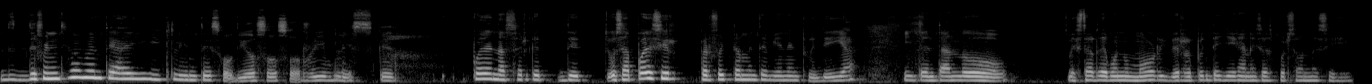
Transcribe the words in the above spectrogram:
definitivamente hay clientes odiosos, horribles, que pueden hacer que, de, o sea, puedes ir perfectamente bien en tu día intentando estar de buen humor y de repente llegan esas personas y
